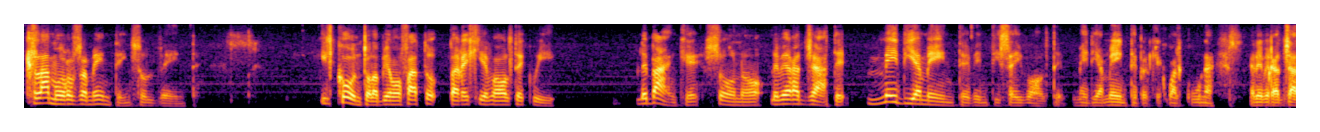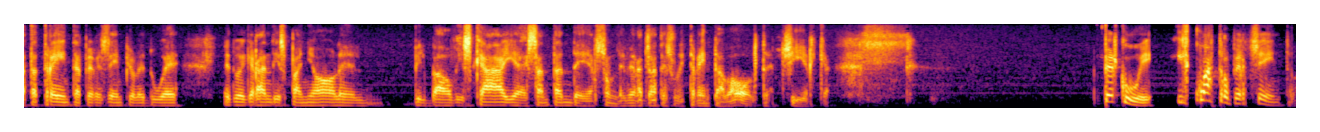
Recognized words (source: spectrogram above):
clamorosamente insolvente. Il conto l'abbiamo fatto parecchie volte qui. Le banche sono leveraggiate mediamente 26 volte, mediamente perché qualcuna è leveraggiata 30, per esempio le due, le due grandi spagnole, Bilbao Vizcaya e Santander, sono leveraggiate sulle 30 volte circa. Per cui il 4%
